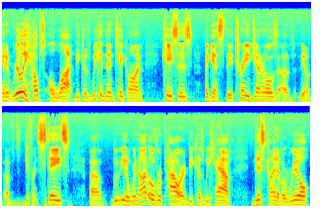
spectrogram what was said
And it really helps a lot because we can then take on cases against the attorney generals of, you know, of different states. Uh, we, you know, we're not overpowered because we have this kind of a real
